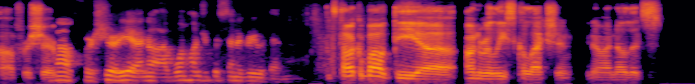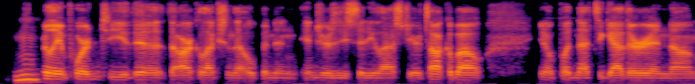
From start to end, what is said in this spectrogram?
uh, for sure. No, for sure, yeah, no, I 100% agree with that. Let's talk about the uh, unreleased collection. You know, I know that's mm-hmm. really important to you the the art collection that opened in, in Jersey City last year. Talk about you know putting that together, and um,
